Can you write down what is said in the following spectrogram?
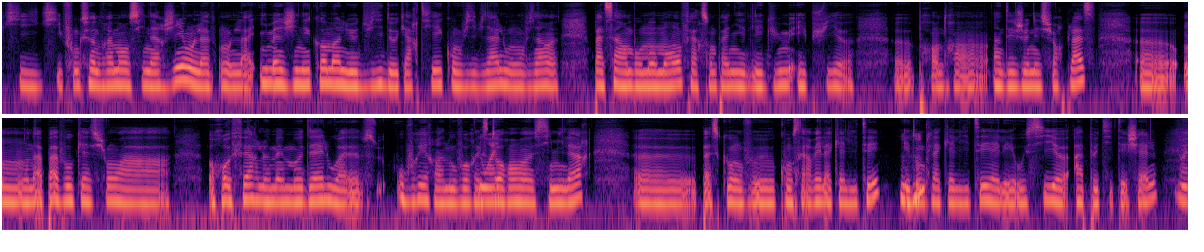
qui, qui, fonctionne vraiment en synergie. On l'a imaginé comme un lieu de vie de quartier convivial où on vient passer un bon moment, faire son panier de légumes et puis prendre un, un, déjeuner sur place. on n'a pas vocation à refaire le même modèle ou à ouvrir un nouveau restaurant similaire parce qu'on veut conserver la qualité. Et mhm. donc la qualité, elle est aussi euh, à petite échelle. Euh,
